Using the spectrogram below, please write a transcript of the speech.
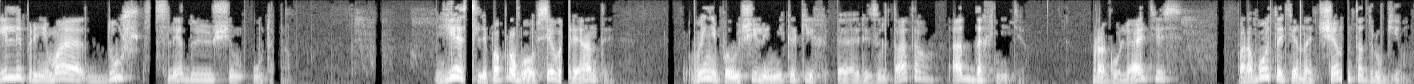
или принимая душ следующим утром. Если, попробовав все варианты, вы не получили никаких э, результатов, отдохните. Прогуляйтесь, поработайте над чем-то другим.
